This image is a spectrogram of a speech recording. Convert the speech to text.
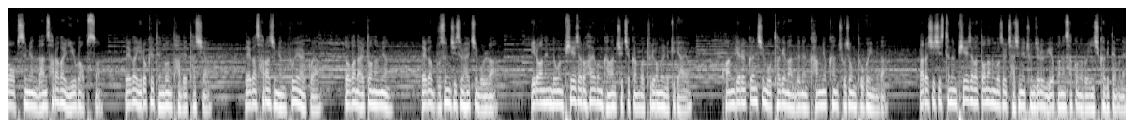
너 없으면 난 살아갈 이유가 없어. 내가 이렇게 된 건 다 내 탓이야. 내가 사라지면 후회할 거야. 너가 날 떠나면 내가 무슨 짓을 할지 몰라. 이러한 행동은 피해자로 하여금 강한 죄책감과 두려움을 느끼게 하여 관계를 끊지 못하게 만드는 강력한 조종 도구입니다. 나르시시스트는 피해자가 떠나는 것을 자신의 존재를 위협하는 사건으로 인식하기 때문에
